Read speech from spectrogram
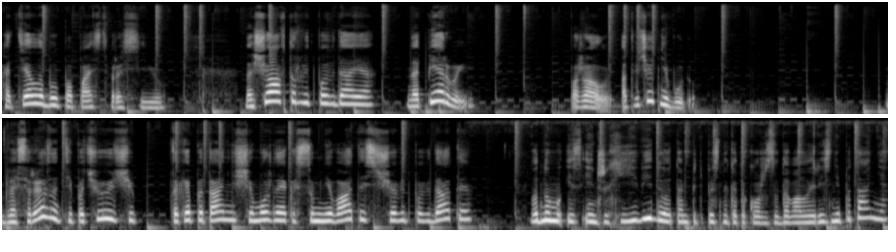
«Хотіла би попасть в Росію. На що автор відповідає: на перший, пожалуй, отвечать не буду. Бля, серйозно, типа, чуючи таке питання, ще можна якось сумніватись, що відповідати. В одному із інших її відео там підписники також задавали різні питання,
